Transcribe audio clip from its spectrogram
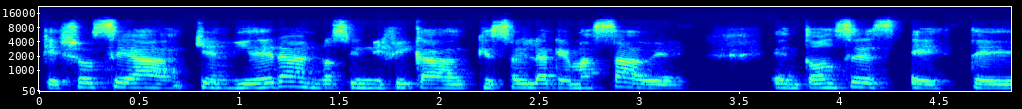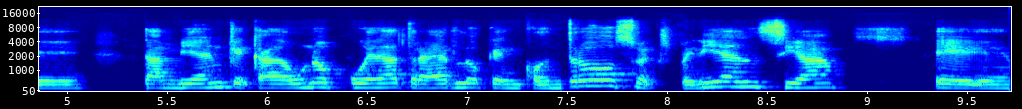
Que yo sea quien lidera no significa que soy la que más sabe. Entonces, este, también que cada uno pueda traer lo que encontró, su experiencia. Eh,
